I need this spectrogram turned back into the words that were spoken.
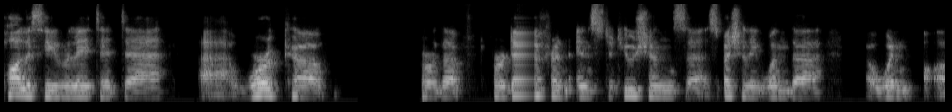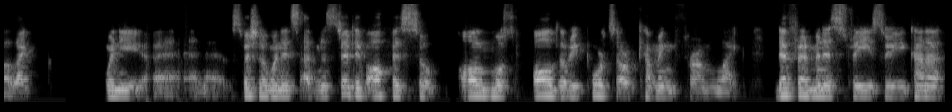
policy related uh, work for the for different institutions, uh, especially when the uh, when uh, like when you uh, uh, especially when it's administrative office. So almost all the reports are coming from like different ministries. So you kind of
